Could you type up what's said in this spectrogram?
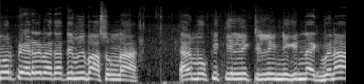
মোর পেটের ব্যথা তুমি বাসং না। আর মোক কি ক্লিনিক টিলিনিক নিকিন রাখবে না?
